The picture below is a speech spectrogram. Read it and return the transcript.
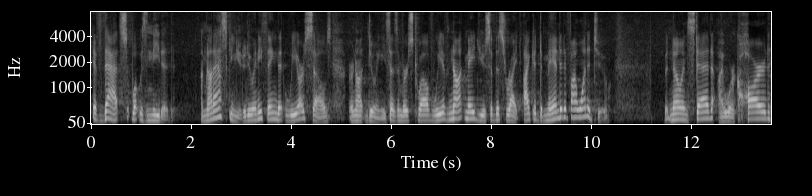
if that's what was needed. I'm not asking you to do anything that we ourselves are not doing. He says in verse 12, We have not made use of this right. I could demand it if I wanted to. But no, instead, I work hard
